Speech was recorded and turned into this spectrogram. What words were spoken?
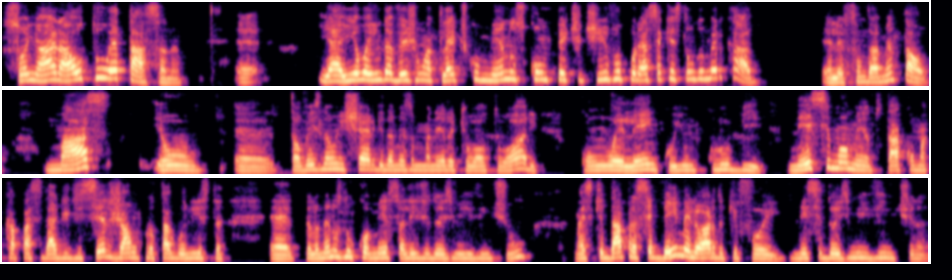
sonhar alto é taça, né? É, e aí eu ainda vejo um Atlético menos competitivo por essa questão do mercado. Ela é fundamental. Mas eu é, talvez não enxergue da mesma maneira que o Altuori, com um elenco e um clube nesse momento, tá, com uma capacidade de ser já um protagonista, é, pelo menos no começo ali de 2021, mas que dá para ser bem melhor do que foi nesse 2020 né,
